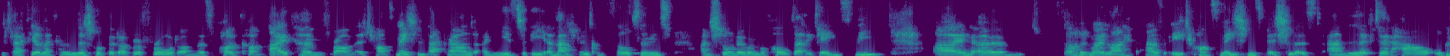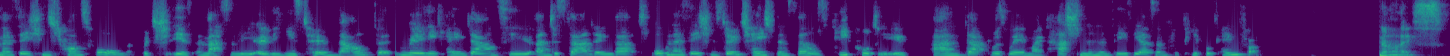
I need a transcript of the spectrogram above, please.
which I feel like a little bit of a fraud on this podcast. I come from a transformation background. I used to be a management consultant. I'm sure no one will hold that against me. I um, started my life as a transformation specialist and looked at how organizations transform, which is a massively overused term now, but really came down to understanding that organizations don't change themselves, people do. And that was where my passion and enthusiasm for people came from. Nice,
